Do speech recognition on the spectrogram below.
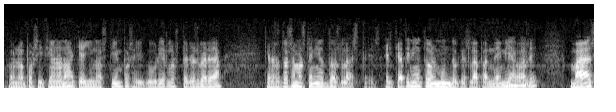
con oposición o no. Aquí hay unos tiempos, hay que cubrirlos, pero es verdad que nosotros hemos tenido dos lastres. El que ha tenido todo el mundo, que es la pandemia, ¿vale? Más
